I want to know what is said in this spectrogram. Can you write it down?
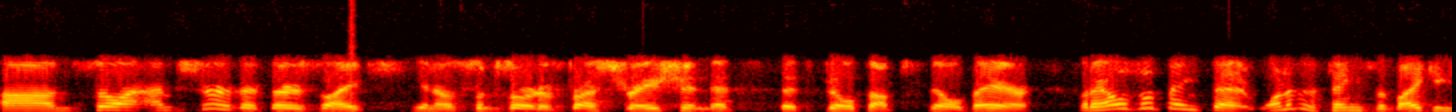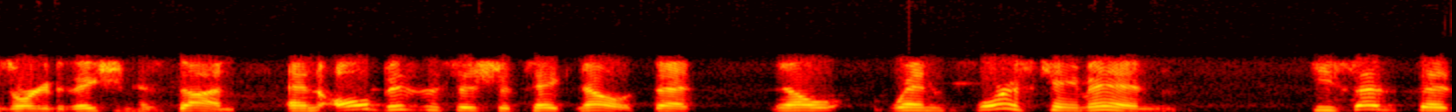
Um, so I'm sure that there's like you know some sort of frustration that's that's built up still there. But I also think that one of the things the Vikings organization has done, and all businesses should take note that you know when Flores came in, he said that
